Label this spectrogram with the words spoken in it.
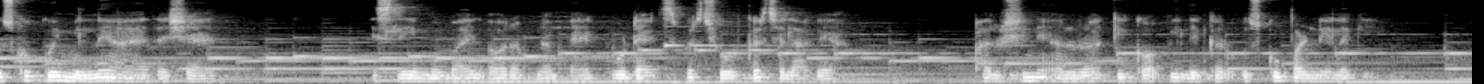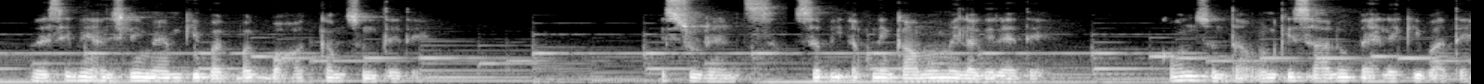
उसको कोई मिलने आया था शायद। इसलिए मोबाइल और अपना बैग वो डेस्क पर छोड़कर चला गया। आरुषि ने अनुराग की कॉपी लेकर उसको पढ़ने लगी। वैसे भी अंजलि मैम की बकबक बहुत कम सुनते थे। स्टूडेंट्स, सभी अपने कामों में लगे रहते। कौन सुनता उनकी सालों पहले की बातें?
